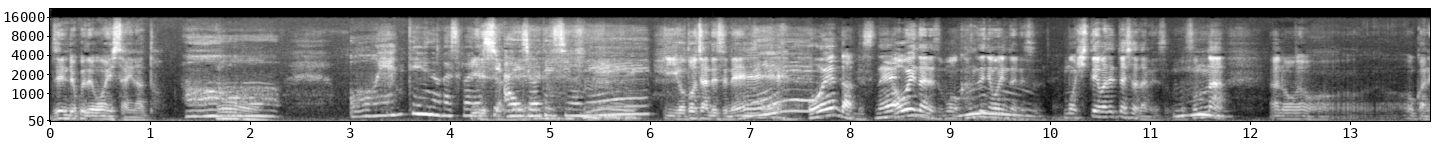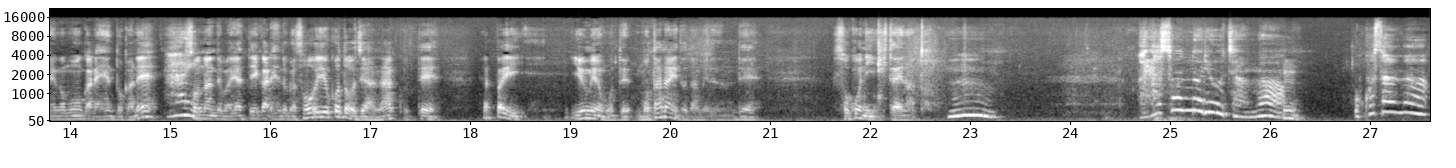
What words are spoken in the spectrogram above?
全力で応援したいなと。応援っていうのが素晴らしい愛情ですよね。いいお父ちゃんですね。ね応援団ですね。あ応援団です。もう完全に応援団です。もう否定は絶対しちゃダメです。そんなあのお金が儲かれへんとかね、はい。そんなんではやっていかれへんとかそういうことじゃなくてやっぱり夢を持て持たないとダメなのでそこに行きたいなと。うん。マラソンのりょうちゃんは、うん。お子さんは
